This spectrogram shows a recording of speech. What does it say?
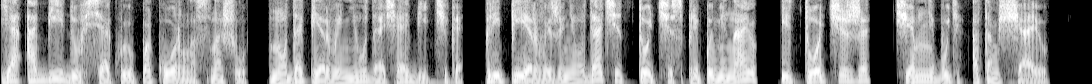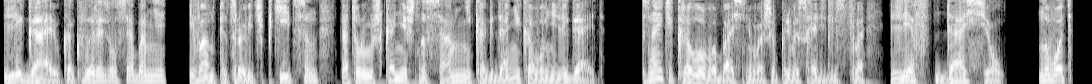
Я обиду всякую покорно сношу, но до первой неудачи обидчика. При первой же неудаче тотчас припоминаю и тотчас же чем-нибудь отомщаю. Легаю, как выразился обо мне Иван Петрович Птицын, который уж, конечно, сам никогда никого не легает. Знаете Крылова басню, ваше превосходительство, «Лев да осел»? Ну вот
